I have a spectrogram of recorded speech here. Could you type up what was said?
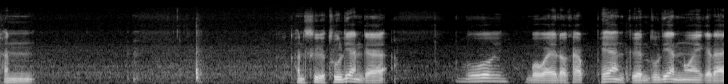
คันคันซื้อทุเรียนก็โอ้ยบ่ไหวหรอกครับ แพงเกินทุเรียนหน่วยก็ได้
